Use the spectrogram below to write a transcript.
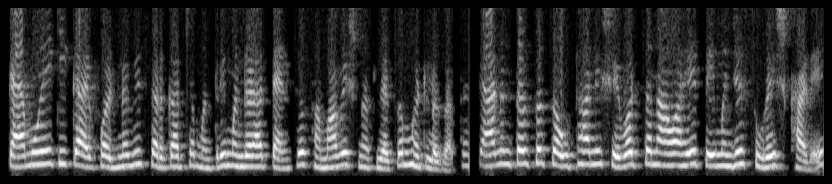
त्यामुळे की काय फडणवीस सरकारच्या मंत्रिमंडळात त्यांचा समावेश नसल्याचं म्हटलं जातं. त्यानंतरचं चौथं आणि शेवटचं नाव आहे ते म्हणजे सुरेश खाडे.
